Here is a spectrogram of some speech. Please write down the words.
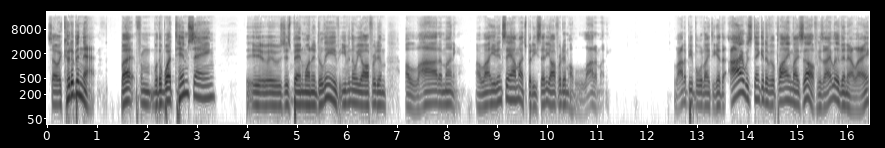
So it could have been that. But from what Tim's saying, it, it was just Ben wanted to leave, even though he offered him a lot of money. A lot. He didn't say how much, but he said he offered him a lot of money. A lot of people would like to get that. I was thinking of applying myself because I live in LA.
